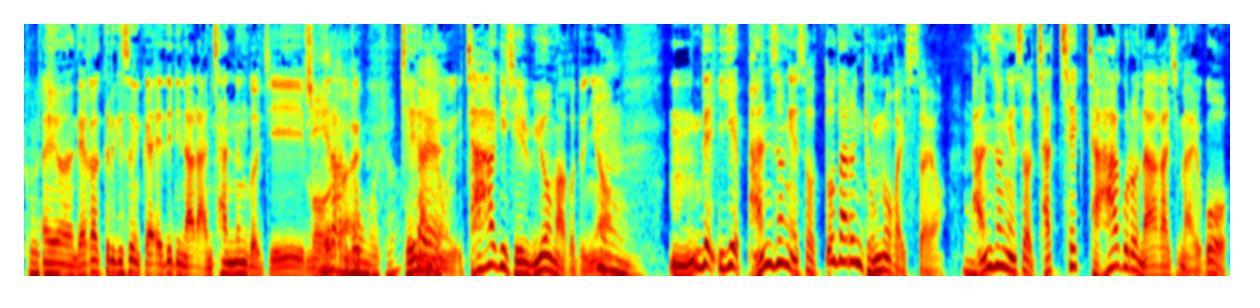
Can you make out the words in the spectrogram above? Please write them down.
그렇죠. 에휴, 내가 그렇게 쓰니까 애들이 나를 안 찾는 거지. 뭐 제일 안 좋은 거죠. 제일 네. 안 좋은 거죠. 자학이 제일 위험하거든요. 음. 음, 근데 이게 반성에서 또 다른 경로가 있어요. 음. 반성에서 자책, 자학으로 나아가지 말고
